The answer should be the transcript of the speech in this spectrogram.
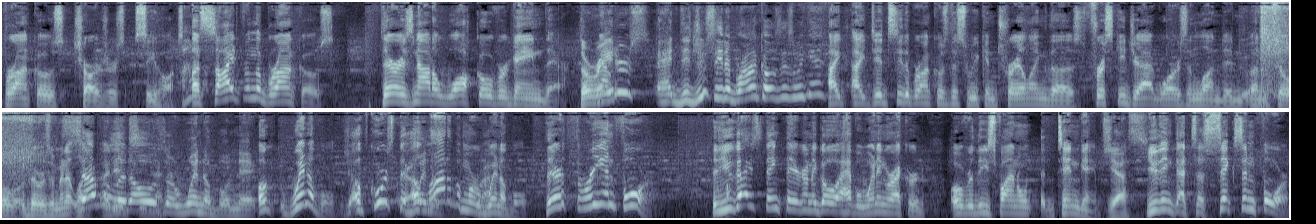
Broncos, Chargers, Seahawks. Aside from the Broncos, there is not a walkover game there. the Raiders. Uh, Did you see the Broncos this weekend? I, I did see the Broncos this weekend trailing the frisky Jaguars in London until there was a minute left. Several of those are winnable, Nick. Oh, winnable. Of course, they're- a lot of them are Right. winnable. They're three and four. Do you guys think they're going to go have a winning record over these final uh, ten games? Yes. You think that's a six and four?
